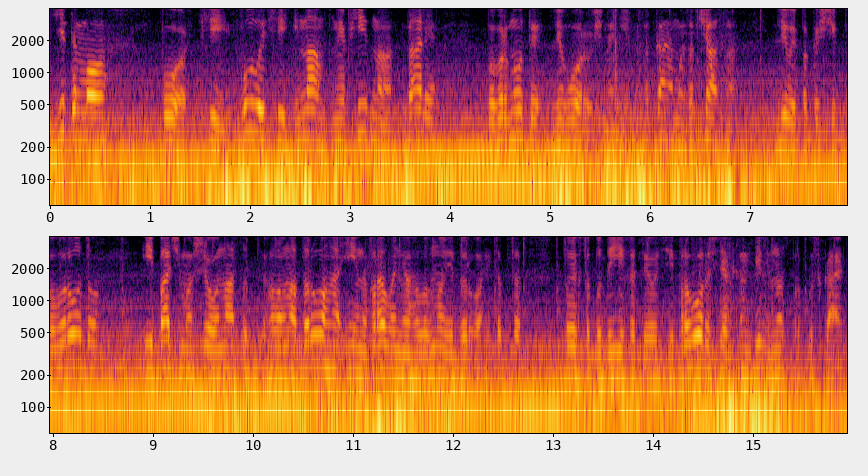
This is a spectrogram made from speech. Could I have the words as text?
Їдемо по цій вулиці і нам необхідно далі повернути ліворуч на ній. Вмикаємо завчасно лівий показчик повороту і бачимо, що у нас тут головна дорога і направлення головної дороги. Тобто той, хто буде їхати оці праворуч, ці автомобілі нас пропускають.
